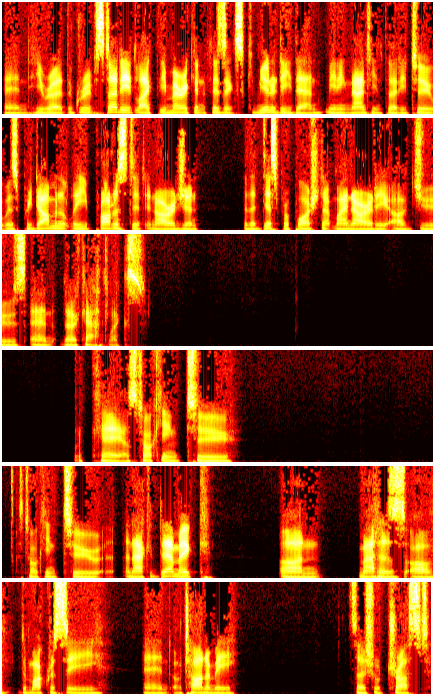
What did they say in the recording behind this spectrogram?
and he wrote, The group studied like the American physics community then, meaning 1932, was predominantly Protestant in origin, with a disproportionate minority of Jews and no Catholics. Okay, I was talking to talking to an academic on matters of democracy and autonomy, social trust.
